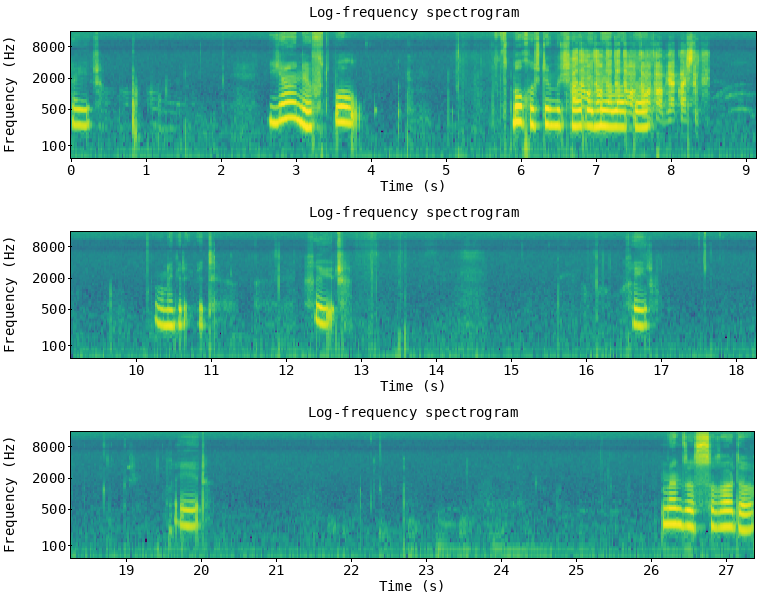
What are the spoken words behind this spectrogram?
Hayır. Yani futbol futbol xoşlayan bir uşağa tamam, tamam, tamam, tamam, tamam, yaklaştım. Ona göre evet. Hayır. Hayır. Hayır. Bence sığar da.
